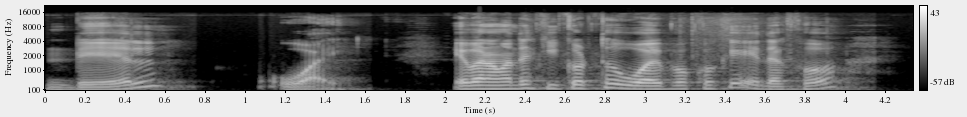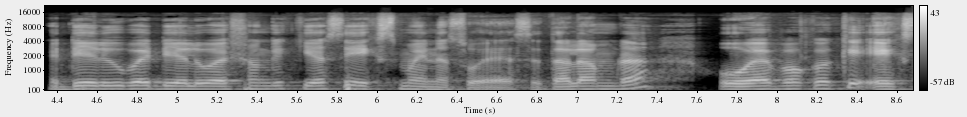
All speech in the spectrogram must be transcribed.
del y এবার আমাদের কি করতে হবে? ওয়াই পক্ষকে এ দেখো ডেল ইউ বাই ডেল ওয়াইয়ের সঙ্গে কি আছে? এক্স মাইনাস ওয়াই আছে। তাহলে আমরা ওয়াই পক্ষকে এক্স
